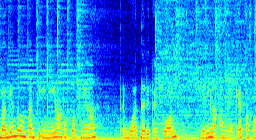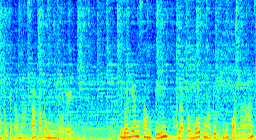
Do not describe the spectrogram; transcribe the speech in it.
Bagian dalam panci ini atau potnya terbuat dari teflon, jadi nggak akan lengket pas waktu kita masak atau menggoreng. Di bagian samping ada tombol pengatur suhu panas,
